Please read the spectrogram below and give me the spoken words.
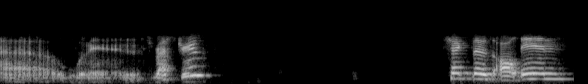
uh, women's restroom. Check those all in.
